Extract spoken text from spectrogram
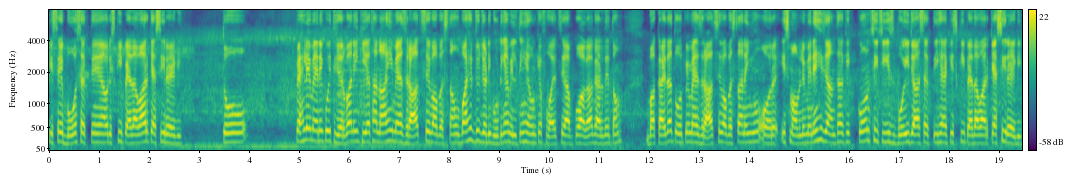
इसे बो सकते हैं और इसकी पैदावार कैसी रहेगी। तो पहले मैंने कोई तजर्बा नहीं किया था, ना ही मैं ज़रात से वाबस्ता हूँ। बाहर जो जड़ी बूटियाँ मिलती हैं उनके फ़वाद से आपको आगाह कर देता हूँ। बाकायदा तौर पे मैं ज़रात से वाबस्ता नहीं हूँ और इस मामले में नहीं जानता कि कौन सी चीज़ बोई जा सकती है, किसकी पैदावार कैसी रहेगी।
